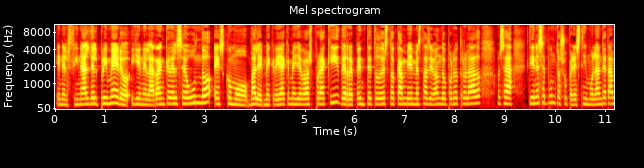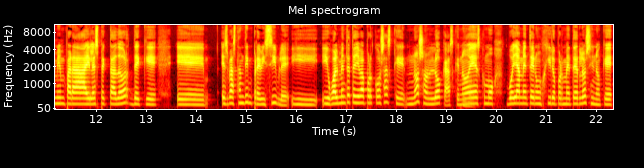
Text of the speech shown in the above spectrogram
en el final del primero y en el arranque del segundo es como, vale, me creía que me llevabas por aquí, de repente todo esto cambia y me estás llevando por otro lado. O sea, tiene ese punto súper estimulante también para el espectador de que... Eh, es bastante imprevisible y igualmente te lleva por cosas que no son locas, que no es como voy a meter un giro por meterlo, sino que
